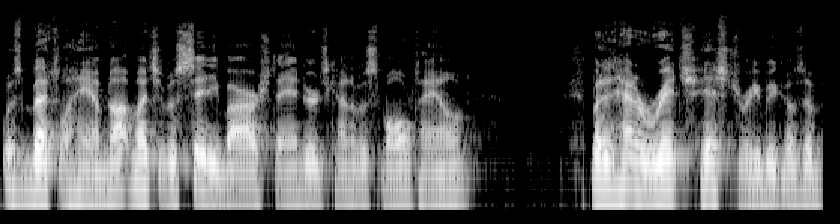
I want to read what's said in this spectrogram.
was Bethlehem, not much of a city by our standards, kind of a small town, but it had a rich history because of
